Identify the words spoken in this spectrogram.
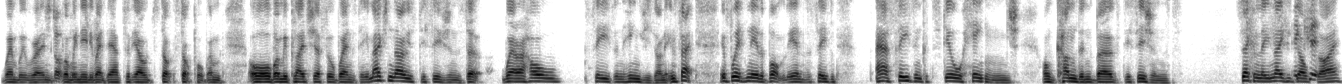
when we were in, when we nearly yeah. went down to the old Stock Stockport, when, or when we played Sheffield Wednesday. Imagine those decisions that where a whole season hinges on it. In fact, if we're near the bottom at the end of the season, our season could still hinge on Kundenberg's decisions. Secondly, naked golf could- guy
